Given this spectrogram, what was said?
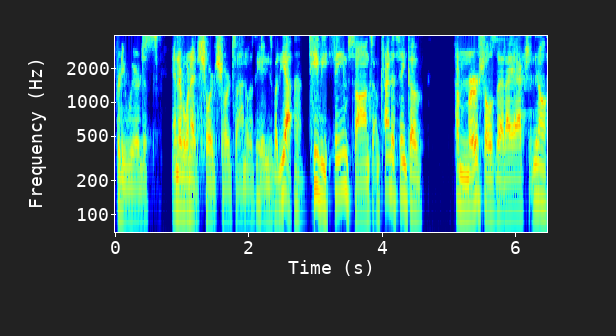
pretty weird. Just and everyone had short shorts on. It was the '80s, but yeah, TV theme songs. I'm trying to think of commercials that I actually, you know,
